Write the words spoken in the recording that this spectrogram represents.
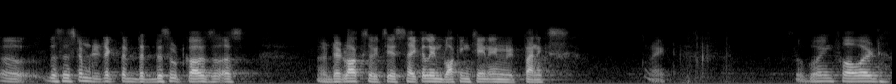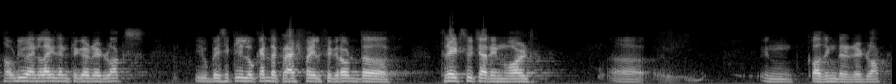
uh, the system detected that this would cause us deadlock, so it says cycle in blocking chain and it panics, right? So going forward, how do you analyze and trigger deadlocks? You basically look at the crash file, figure out the threads which are involved uh, in causing the deadlock.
